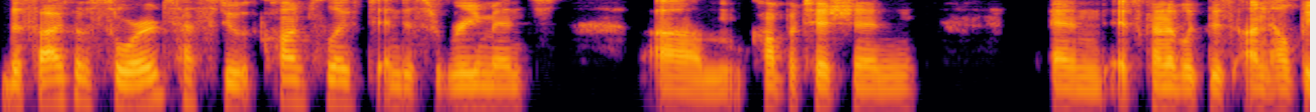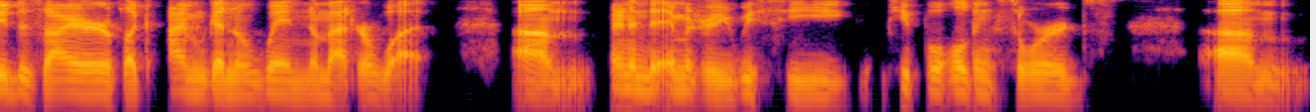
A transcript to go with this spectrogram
The Five of Swords has to do with conflict and disagreement, um, competition, and it's kind of like this unhealthy desire of like i'm going to win no matter what. Um, and in the imagery we see people holding swords um,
